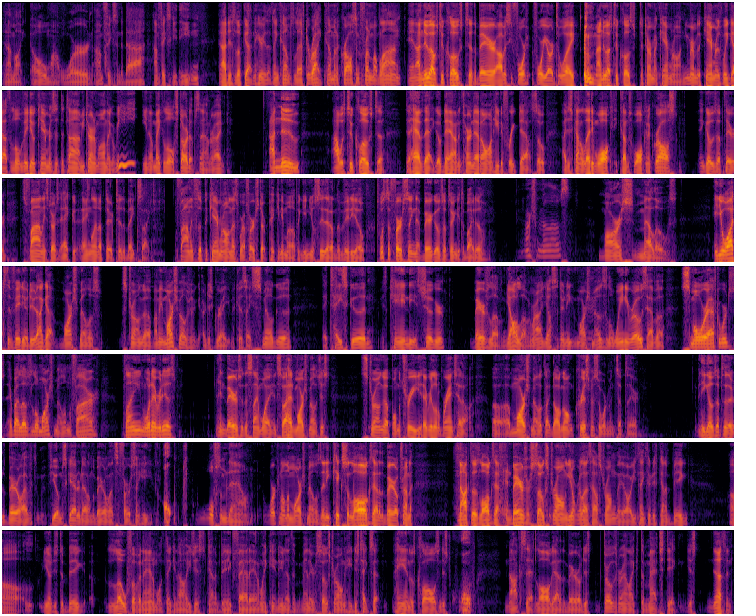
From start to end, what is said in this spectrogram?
and I'm like, oh my word, I'm fixing to die. I'm fixing to get eaten. And I just look out and hear that thing comes left or right, coming across in front of my blind. And I knew I was too close to the bear, obviously four four yards away. I knew I was too close to turn my camera on. You remember the cameras we got, the little video cameras at the time. You turn them on, they go, you know, make a little startup sound, right? I knew I was too close to to have that go down and turn that on. He'd have freaked out. So I just kind of let him walk. He comes walking across and goes up there. Finally starts angling up there to the bait site finally flip the camera on. That's where I first start picking him up. Again, you'll see that on the video. What's the first thing that bear goes up there and gets a bite of? Marshmallows. Marshmallows. And you watch the video, dude. I got marshmallows strung up. I mean, marshmallows are, are just great because they smell good, they taste good. It's candy, it's sugar. Bears love them. Y'all love them, right? Y'all sit there and eat marshmallows, mm-hmm. a little weenie roast, have a s'more afterwards. Everybody loves a little marshmallow on the fire, plain, whatever it is and bears are the same way. And so I had marshmallows just strung up on the trees. Every little branch had a, a, a marshmallow, looked like doggone Christmas ornaments up there. But he goes up to the barrel. I have a few of them scattered out on the barrel. That's the first thing he wolfs them down, working on the marshmallows. Then he kicks the logs out of the barrel, trying to knock those logs out. And bears are so strong, you don't realize how strong they are. You think they're just kind of big, uh, you know, just a big loaf of an animal, thinking, oh, he's just kind of big, fat animal. He can't do nothing. But man, they're so strong. He just takes that hand, those claws, and just whoo, knocks that log out of the barrel, just throws it around like it's a matchstick, just nothing,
